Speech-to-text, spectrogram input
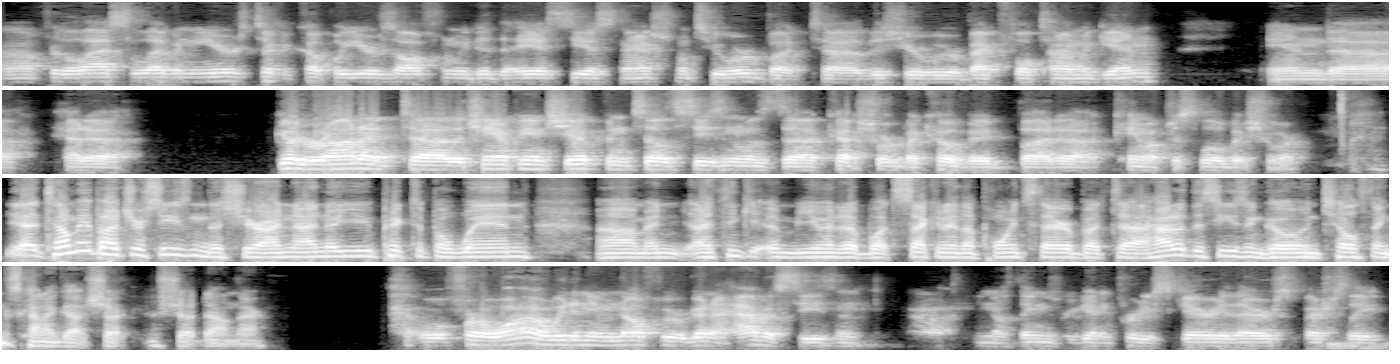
uh, for the last 11 years. Took a couple years off when we did the ASCS National Tour, but uh, this year we were back full time again and uh, had a good run at uh, the championship until the season was cut short by COVID, but came up just a little bit short. Yeah, tell me about your season this year. I know you picked up a win, um, and I think um, you ended up what second in the points there. But uh, how did the season go until things kind of got shut shut down there? Well, for a while we didn't even know if we were going to have a season. Uh, you know, things were getting pretty scary there, especially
